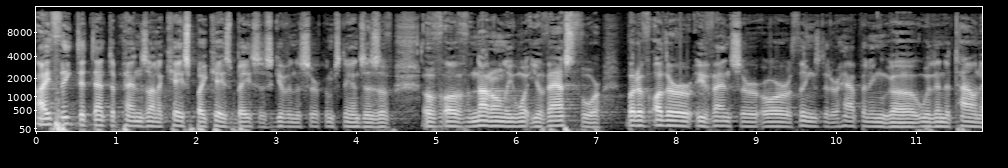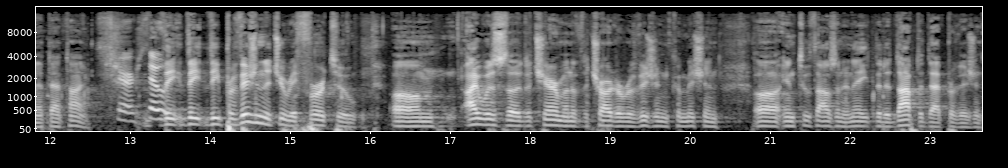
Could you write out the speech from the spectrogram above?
I think that that depends on a case-by-case basis, given the circumstances of, of, of not only what you've asked for, but of other events or, or things that are happening uh, within the town at that time. Sure. So, The, the, the provision that you refer to, um, I was uh, the chairman of the Charter Revision Commission uh, in 2008 that adopted that provision.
